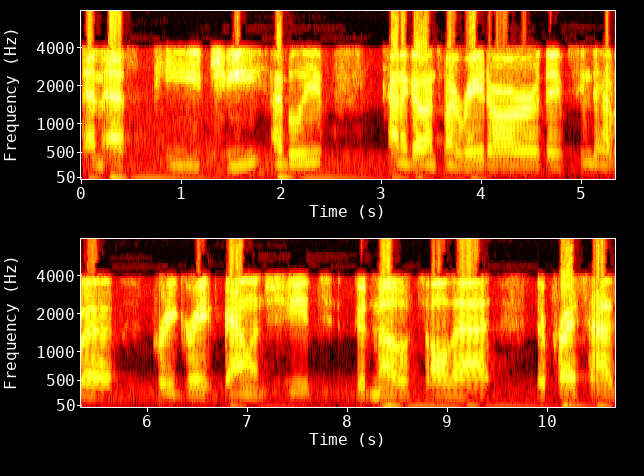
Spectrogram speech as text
MFPG, I believe. Kind of got onto my radar. They seem to have a pretty great balance sheet, good moats, all that. Their price has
